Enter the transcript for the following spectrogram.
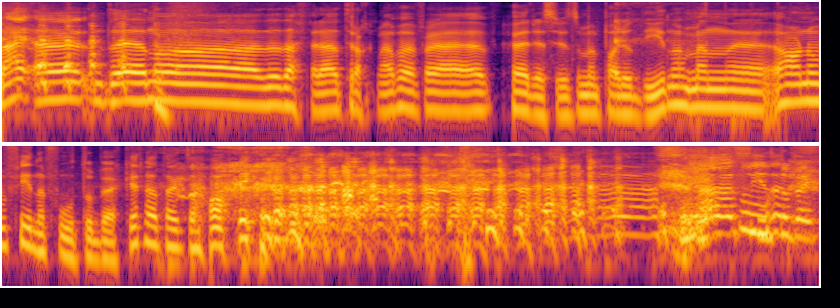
Nei, eh, det er noe Det er derfor jeg trakk meg på det, for jeg høres ut som en parodi nå. Men eh, jeg har noen fine fotobøker jeg tenkte å ha. Fotobøker.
